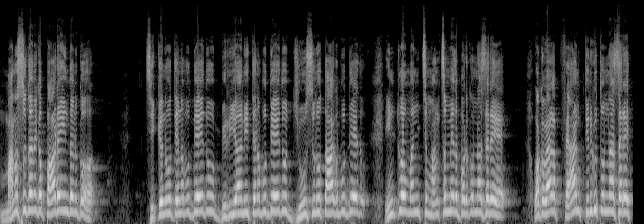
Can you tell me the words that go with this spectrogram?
మనసు కనుక పాడైందనుకో చికెను తినబుద్దేదు బిర్యానీ తినబుద్దేదు జ్యూసులు తాగబుద్దేదు. ఇంట్లో మంచి మంచం మీద పడుకున్నా సరే ఒకవేళ ఫ్యాన్ తిరుగుతున్నా సరే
